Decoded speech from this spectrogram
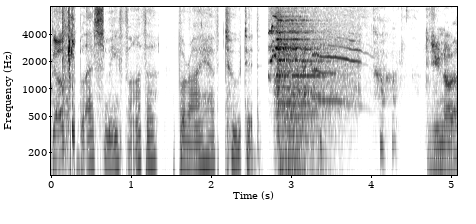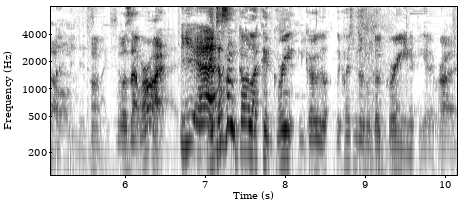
Go. Bless me, Father, for I have tooted. Did you know that one? Uh, was that right? yeah. It doesn't go like a green. Go. The question doesn't go green if you get it right.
